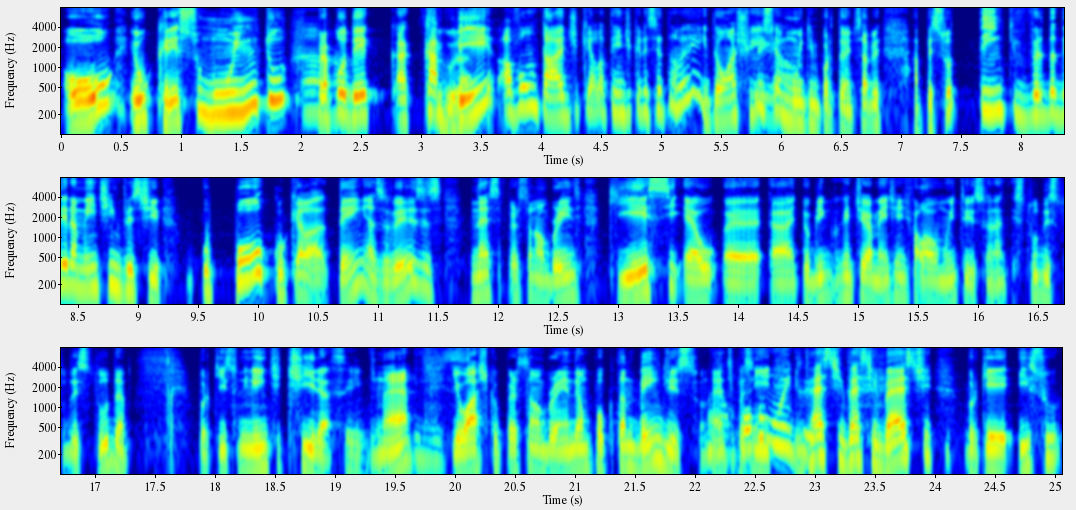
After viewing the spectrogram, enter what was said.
Ou eu cresço muito para Aham. poder caber a vontade que ela tem de crescer também. Então, acho isso é Legal. muito importante, sabe? A pessoa tem que verdadeiramente investir. O pouco que ela tem, às vezes, nesse personal brand, que esse é o. é, é, eu brinco que antigamente a gente falava muito isso, né? Estuda, estuda, estuda, porque isso ninguém te tira, Sim. né? E eu Isso. acho que o personal brand é um pouco também disso, né? É tipo assim, muito isso. investe, investe, investe, porque isso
